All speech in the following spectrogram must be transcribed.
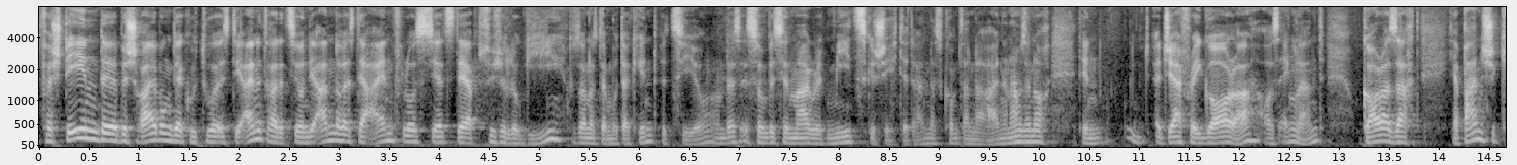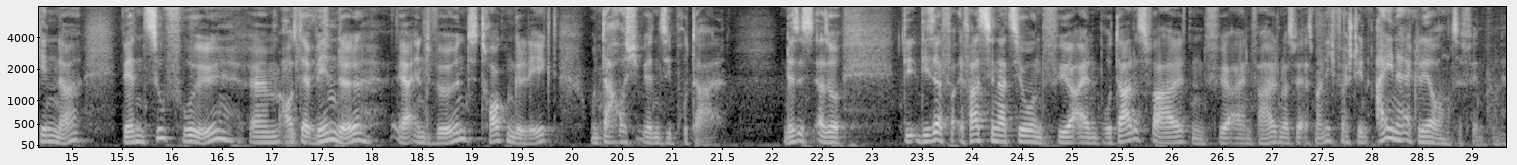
verstehende Beschreibung der Kultur ist die eine Tradition, die andere ist der Einfluss jetzt der Psychologie, besonders der Mutter-Kind-Beziehung. Und das ist so ein bisschen Margaret Meads Geschichte dann, das kommt dann da rein. Dann haben sie noch den Jeffrey Gora aus England. Gora sagt, japanische Kinder werden zu früh ähm, aus der Windel ja, entwöhnt, trockengelegt und daraus werden sie brutal. Und das ist also die, dieser Faszination für ein brutales Verhalten, für ein Verhalten, was wir erstmal nicht verstehen, eine Erklärung zu finden,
